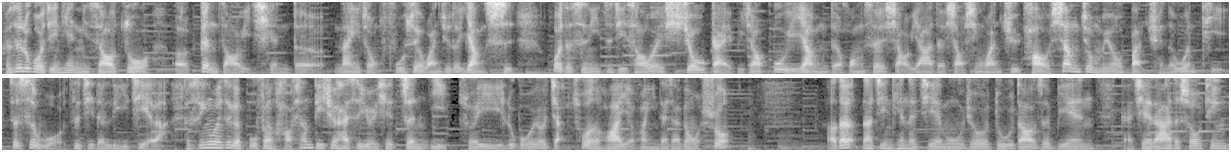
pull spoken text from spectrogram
可是如果今天你是要做呃更早以前的那一种浮水玩具的样式，或者是你自己稍微修改比较不一样的黄色小鸭的小型玩具，好像就没有版权的问题，这是我自己的理解啦。可是因为这个部分好像的确还是有一些争议，所以如果我有讲错的话，也欢迎大家跟我说。好的，那今天的节目就录到这边，感谢大家的收听。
